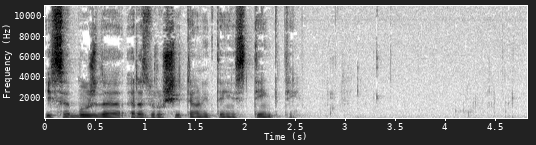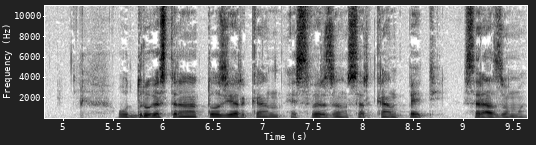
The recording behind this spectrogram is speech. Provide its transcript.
и събужда разрушителните инстинкти. От друга страна този аркан е свързан с аркан 5, с разума,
